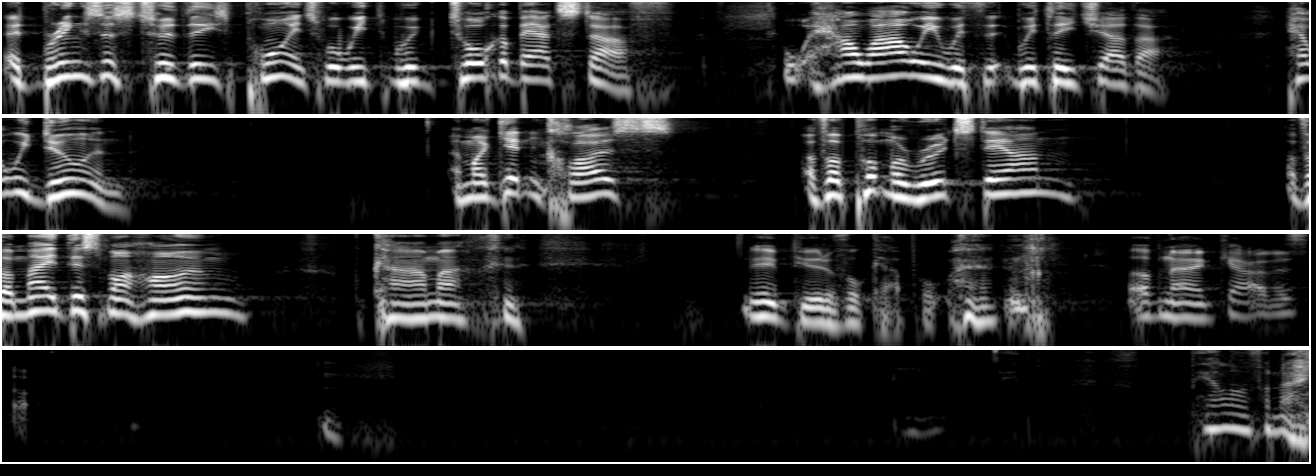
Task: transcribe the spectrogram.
it brings us to these points where we, we talk about stuff. How are we with, with each other? How are we doing? Am I getting close? Have I put my roots down? Have I made this my home? Karma. a beautiful couple. I've known Karma. How long have I known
